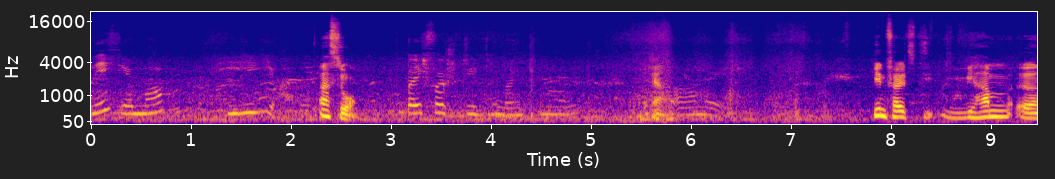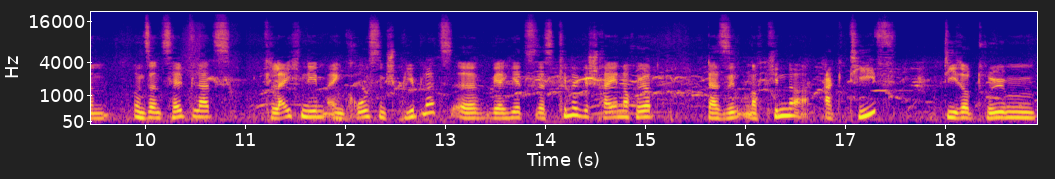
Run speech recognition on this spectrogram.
Nicht immer. Nie. Ach so. Aber ich verstehe die manchmal. Ich Ja. Jedenfalls, wir haben ähm, unseren Zeltplatz gleich neben einen großen Spielplatz. Äh, wer jetzt das Kindergeschrei noch hört, da sind noch Kinder aktiv, die dort drüben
